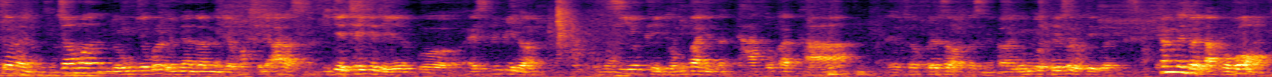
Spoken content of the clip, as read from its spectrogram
저는 점원 용적을 의미한다는 걸 이제 확실히 알았어. 이게 재질이 뭐 SPP든 CUP 동반이든 다 똑같아. 그래서 그래서 어떻습니까? 용도 배수를 어떻게 줘요? 평면도를 딱 보고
